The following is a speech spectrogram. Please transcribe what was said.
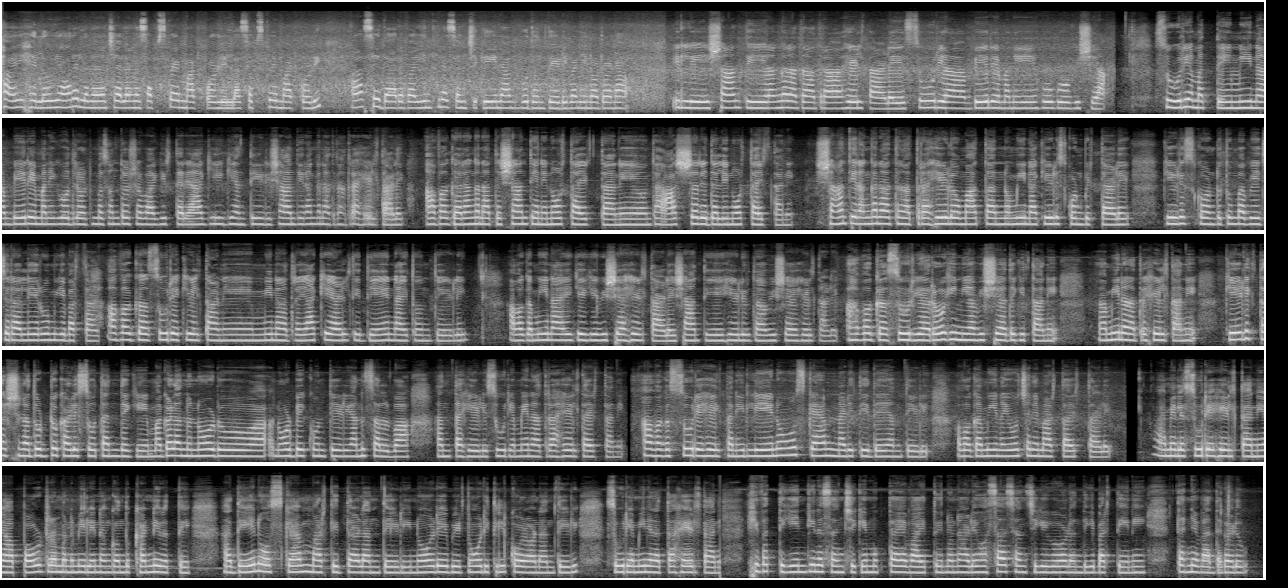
Hi hello ಯಾರೆಲ್ಲ ನನ್ನ ಚಾನಲ್ನ ಸಬ್ಸ್ಕ್ರೈಬ್ ಮಾಡ್ಕೊಳ್ಳಿಲ್ಲ ಸಬ್ಸ್ಕ್ರೈಬ್ ಮಾಡ್ಕೊಳ್ಳಿ. ಆಸೆ ಧಾರಾವಾಹಿ ಇಂದಿನ ಸಂಚಿಕೆ ಏನಾಗ್ಬೋದು ಅಂತೇಳಿ ಬನ್ನಿ ನೋಡೋಣ. ಇಲ್ಲಿ ಶಾಂತಿ ರಂಗನಾಥನ ಹತ್ರ ಹೇಳ್ತಾಳೆ, ಸೂರ್ಯ ಬೇರೆ ಮನೆಗೆ ಹೋಗೋ ವಿಷಯ. ಸೂರ್ಯ ಮತ್ತು ಮೀನಾ ಬೇರೆ ಮನೆಗೆ ಹೋದ್ರೆ ಅವ್ರು ತುಂಬ ಸಂತೋಷವಾಗಿರ್ತಾರೆ. ಹಾಗೆ ಹೀಗೆ ಅಂತೇಳಿ ಶಾಂತಿ ರಂಗನಾಥನ ಹತ್ರ ಹೇಳ್ತಾಳೆ. ಆವಾಗ ರಂಗನಾಥ ಶಾಂತಿಯನ್ನೇ ನೋಡ್ತಾ ಇರ್ತಾನೆ, ಅಂತ ಆಶ್ಚರ್ಯದಲ್ಲಿ ನೋಡ್ತಾ ಇರ್ತಾನೆ. ಶಾಂತಿ ರಂಗನಾಥನ ಹತ್ರ ಹೇಳೋ ಮಾತನ್ನು ಮೀನಾ ಕೇಳಿಸ್ಕೊಂಡು ಬಿಡ್ತಾಳೆ ಕೇಳಿಸ್ಕೊಂಡು ತುಂಬ ಬೇಜಾರಲ್ಲಿ ರೂಮಿಗೆ ಬರ್ತಾಳೆ. ಆವಾಗ ಸೂರ್ಯ ಕೇಳ್ತಾನೆ, ಮೀನನ ಹತ್ರ ಯಾಕೆ ಅಳ್ತಿದ್ದೆ ಏನಾಯ್ತು ಅಂತೇಳಿ. ಅವಾಗ ಮೀನಾ ಹೀಗೆ ವಿಷಯ ಹೇಳ್ತಾಳೆ. ಶಾಂತಿ ಹೇಳಿದ ವಿಷಯ ಹೇಳ್ತಾಳೆ. ಆವಾಗ ಸೂರ್ಯ ರೋಹಿಣಿಯ ವಿಷಯ ತೆಗಿತಾನೆ. ಮೀನನ ಹತ್ರ ಹೇಳ್ತಾನೆ, ಕೇಳಿದ ತಕ್ಷಣ ದುಡ್ಡು ಕಳಿಸೋ ತಂದೆಗೆ, ಮಗಳನ್ನು ನೋಡುವ, ನೋಡಬೇಕು ಅಂತೇಳಿ ಅನಿಸಲ್ವಾ ಅಂತ ಹೇಳಿ ಸೂರ್ಯ ಮೀನನ ಹತ್ರ ಹೇಳ್ತಾ ಇರ್ತಾನೆ. ಆವಾಗ ಸೂರ್ಯ ಹೇಳ್ತಾನೆ, ಇಲ್ಲಿ ಏನೋ ಸ್ಕ್ಯಾಮ್ ನಡೀತಿದೆ ಅಂತೇಳಿ. ಅವಾಗ ಮೀನ ಯೋಚನೆ ಮಾಡ್ತಾ ಇರ್ತಾಳೆ. ಆಮೇಲೆ ಸೂರ್ಯ ಹೇಳ್ತಾನೆ, ಆ ಪೌಡ್ರಮ್ಮನ ಮೇಲೆ ನಂಗೊಂದು ಕಣ್ಣಿರುತ್ತೆ, ಅದೇನೋ ಸ್ಕ್ಯಾಮ್ ಮಾಡ್ತಿದ್ದಾಳ ಅಂತೇಳಿ ನೋಡೇ ಬಿಟ್ಟು ನೋಡಿ ತಿಳ್ಕೊಳ್ಳೋಣ ಅಂತೇಳಿ ಸೂರ್ಯ ಮೀನನ ಹತ್ರ ಹೇಳ್ತಾನೆ. ಇವತ್ತಿಗೆ ಇಂದಿನ ಸಂಚಿಕೆ ಮುಕ್ತಾಯವಾಯಿತು. ಇನ್ನು ನಾಳೆ ಹೊಸ ಸಂಚಿಕೆಗಳೊಂದಿಗೆ ಬರ್ತೇನೆ. ಧನ್ಯವಾದಗಳು.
